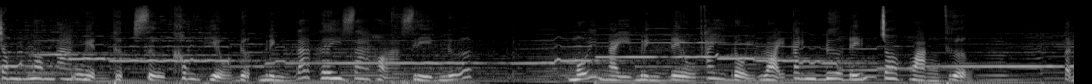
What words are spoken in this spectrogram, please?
Trong non A huyền thực sự không hiểu được mình đã gây ra họa gì nữa. Mỗi ngày mình đều thay đổi loại canh đưa đến cho Hoàng thượng. Tận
